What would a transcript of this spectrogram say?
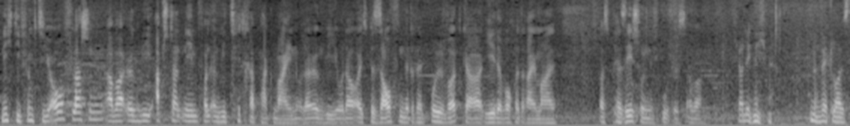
nicht die 50-Euro-Flaschen, aber irgendwie Abstand nehmen von irgendwie Tetrapack-Wein oder irgendwie. Oder euch besaufen mit Red Bull Wodka jede Woche dreimal. Was per se schon nicht gut ist, aber. Ich höre dich nicht mehr, wenn du wegläufst.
